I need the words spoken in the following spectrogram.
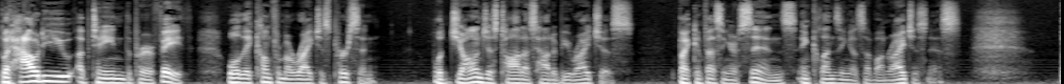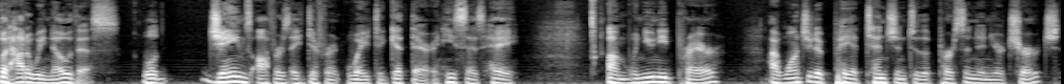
But how do you obtain the prayer of faith? Well, they come from a righteous person. Well, John just taught us how to be righteous by confessing our sins and cleansing us of unrighteousness. But how do we know this? Well, James offers a different way to get there, and he says, "Hey, um, when you need prayer, I want you to pay attention to the person in your church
